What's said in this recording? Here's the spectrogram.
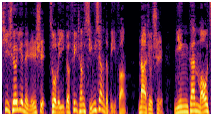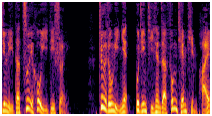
汽车业内人士做了一个非常形象的比方，那就是拧干毛巾里的最后一滴水。这种理念不仅体现在丰田品牌，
